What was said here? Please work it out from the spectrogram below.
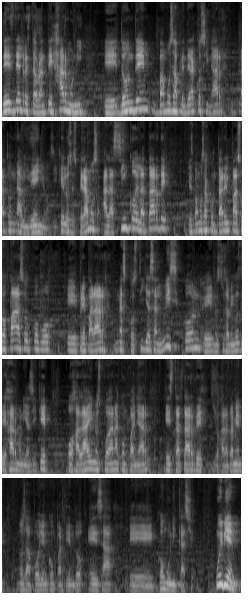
desde el restaurante Harmony, eh, donde vamos a aprender a cocinar plato navideño. Así que los esperamos a las 5 de la tarde. Les vamos a contar el paso a paso, cómo eh, preparar unas costillas San Luis con eh, nuestros amigos de Harmony. Así que ojalá y nos puedan acompañar esta tarde y ojalá también nos apoyen compartiendo esa comunicación. Muy bien,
